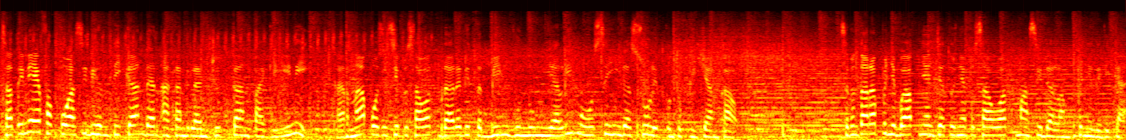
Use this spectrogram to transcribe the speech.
Saat ini evakuasi dihentikan dan akan dilanjutkan pagi ini karena posisi pesawat berada di tebing Gunung Yalimo sehingga sulit untuk dijangkau. Sementara penyebabnya jatuhnya pesawat masih dalam penyelidikan.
